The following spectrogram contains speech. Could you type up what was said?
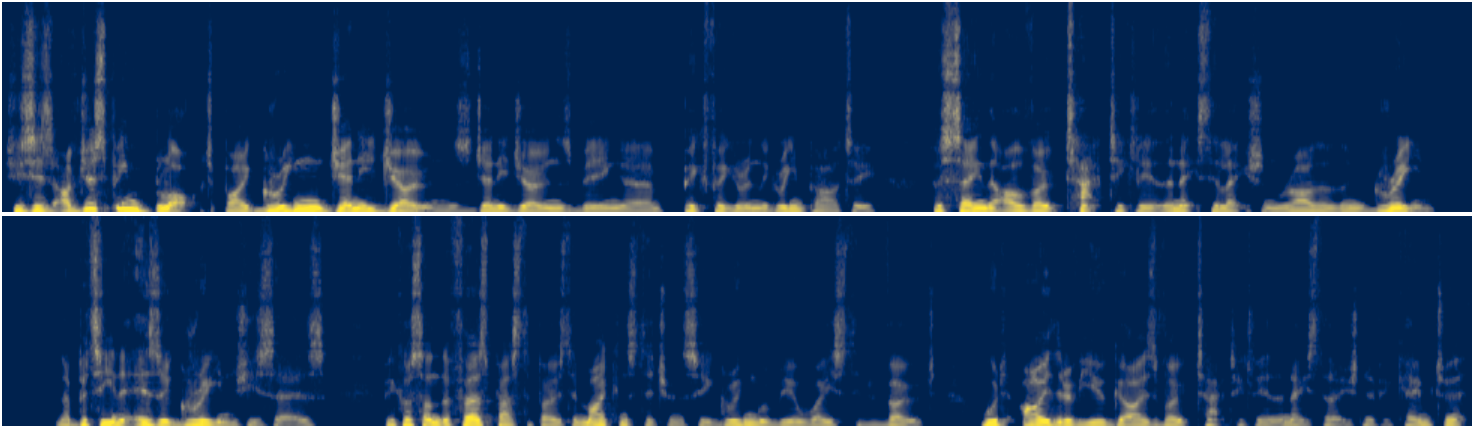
She says, I've just been blocked by Green Jenny Jones, Jenny Jones being a big figure in the Green Party, for saying that I'll vote tactically at the next election rather than Green. Now, Bettina is a Green, she says, because under first past the post in my constituency, Green would be a wasted vote. Would either of you guys vote tactically in the next election if it came to it?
